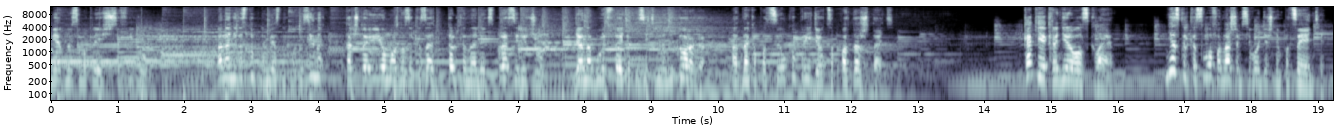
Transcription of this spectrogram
медную самоклеющуюся фольгу? Она недоступна в местных магазинах, так что ее можно заказать только на Алиэкспресс или Джум, где она будет стоить относительно недорого, однако посылку придется подождать. Как я экранировал Squier? Несколько слов о нашем сегодняшнем пациенте.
